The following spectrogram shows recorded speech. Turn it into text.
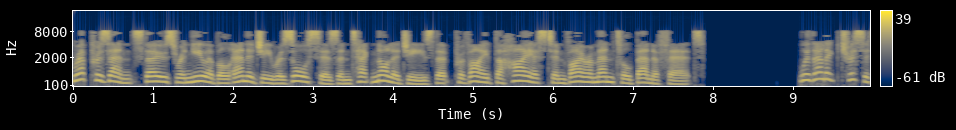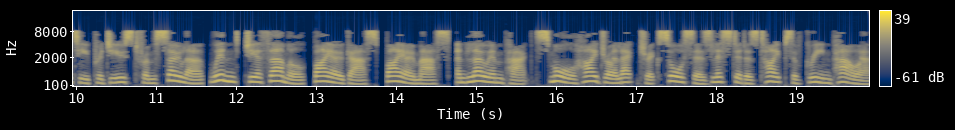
represents those renewable energy resources and technologies that provide the highest environmental benefit. With electricity produced from solar, wind, geothermal, biogas, biomass, and low-impact small hydroelectric sources listed as types of green power,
